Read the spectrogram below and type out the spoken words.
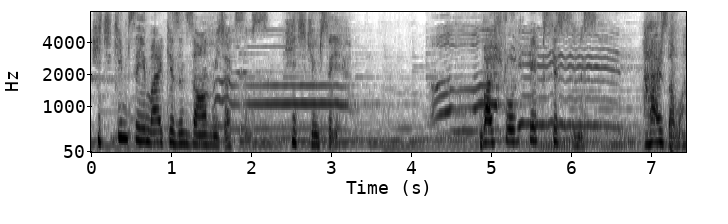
Hiç kimseyi merkezinize almayacaksınız. Hiç kimseyi. Başrol hep sizsiniz. Her zaman.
